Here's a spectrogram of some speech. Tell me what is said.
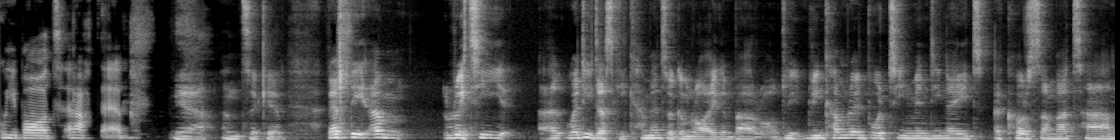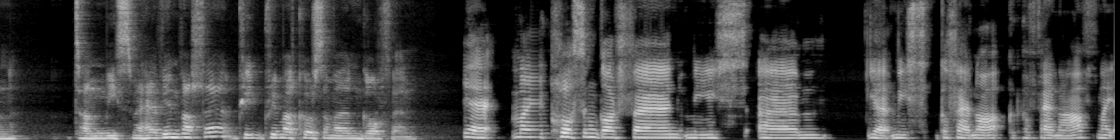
gwybod yr ateb. Ie, yeah, yn sicr. Felly, um, rwy ti wedi dysgu cymaint o Gymraeg yn barod, dwi'n dwi, cymryd bod ti'n mynd i wneud y cwrs yma tan, tan mis mehefin falle? Pryd, pryd mae'r cwrs yma yn gorffen? Ie, yeah, mae cwrs yn gorffen mis, um, yeah, mis goffenno, goffennaf, neu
